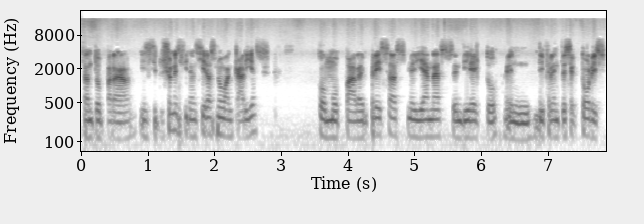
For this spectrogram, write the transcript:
tanto para instituciones financieras no bancarias como para empresas medianas en directo en diferentes sectores.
